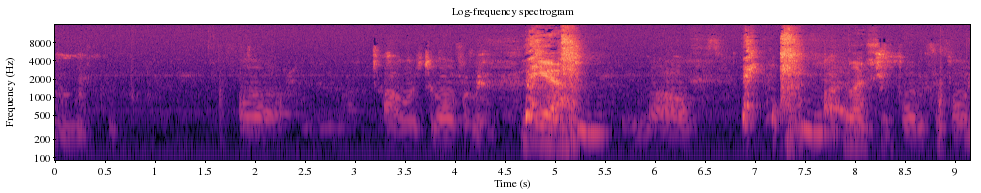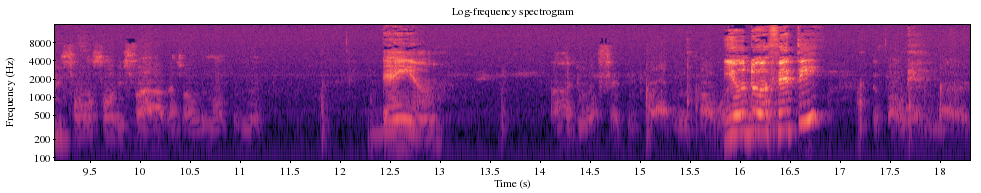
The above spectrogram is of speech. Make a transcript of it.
Uh, was too old for me. Yeah, You know, um, I Bless you. 40, 44, 45. That's old enough for me. damn. I'd do a 50 probably. If I wasn't You'll do a fifty? If I wasn't married.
